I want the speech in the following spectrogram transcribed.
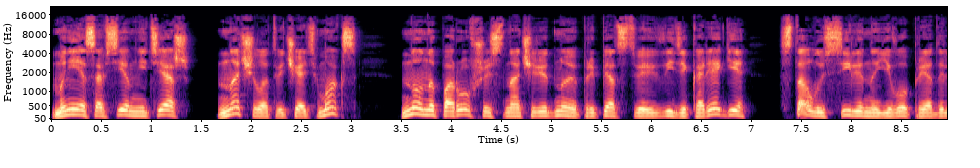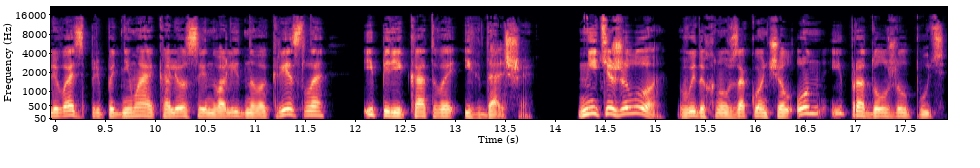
Мне совсем не тяж, начал отвечать Макс, но, напоровшись на очередное препятствие в виде коряги, стал усиленно его преодолевать, приподнимая колеса инвалидного кресла и перекатывая их дальше. «Не тяжело», — выдохнув, закончил он и продолжил путь.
